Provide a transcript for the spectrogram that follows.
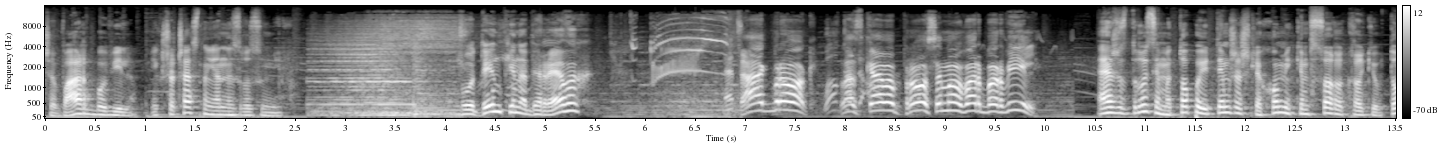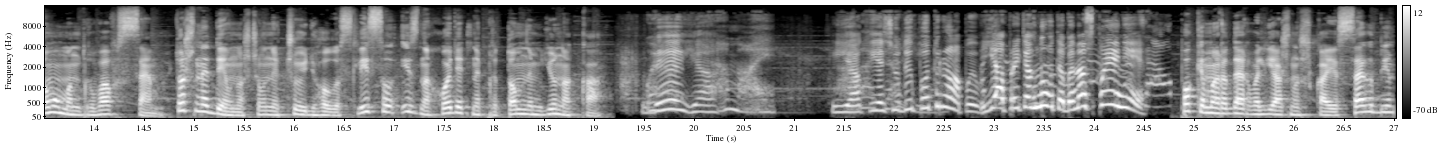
чи Варбовіль. Якщо чесно, я не зрозумів. Будинки на деревах? Так, Брок, ласкаво просимо в Арборвіль. Еш з друзями топають тим же шляхом, яким 40 років тому мандрував Сем. Тож не дивно, що вони чують голос лісу і знаходять непритомним юнака. Де я? Як я сюди потрапив? Я притягнув тебе на спині. Поки мародер вальяжно шукає Селбі,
